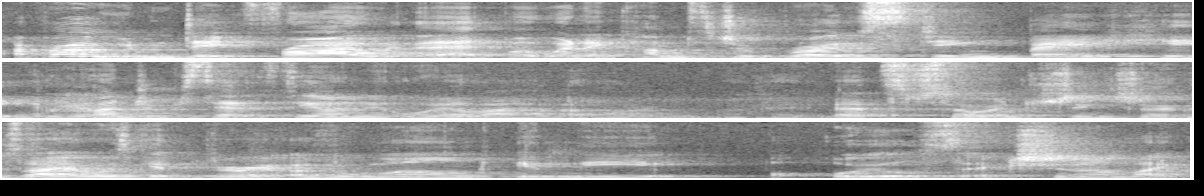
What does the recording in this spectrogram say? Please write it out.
I probably wouldn't deep fry with it, but when it comes to mm-hmm. roasting, baking, Yeah. 100% it's the only oil I have at home. Okay, that's so interesting to know because I always get very overwhelmed in the oil section. I'm like,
